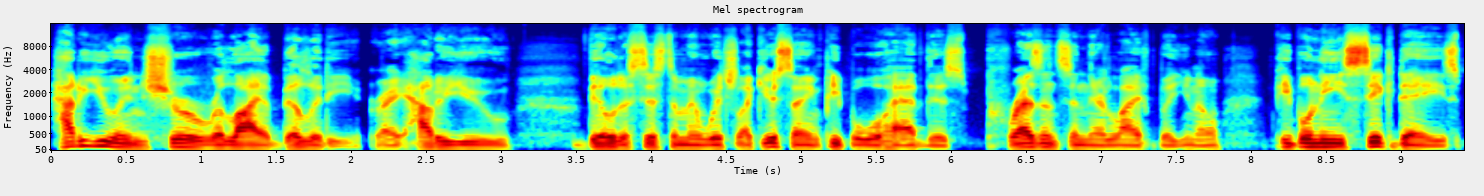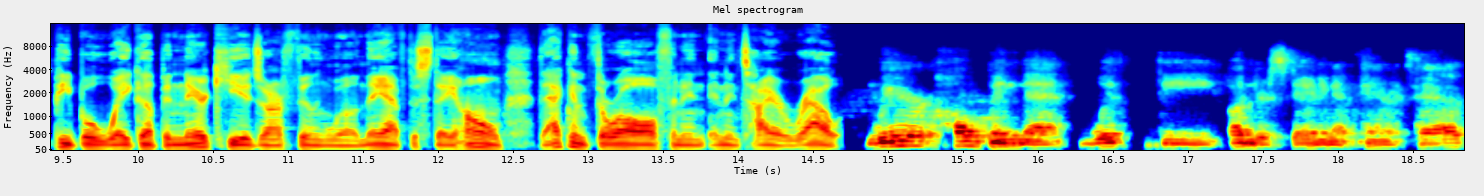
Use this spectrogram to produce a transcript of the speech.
How do you ensure reliability, right? How do you build a system in which, like you're saying, people will have this presence in their life, but you know, people need sick days. People wake up and their kids aren't feeling well and they have to stay home. That can throw off an, an entire route. We're hoping that with the understanding that parents have,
